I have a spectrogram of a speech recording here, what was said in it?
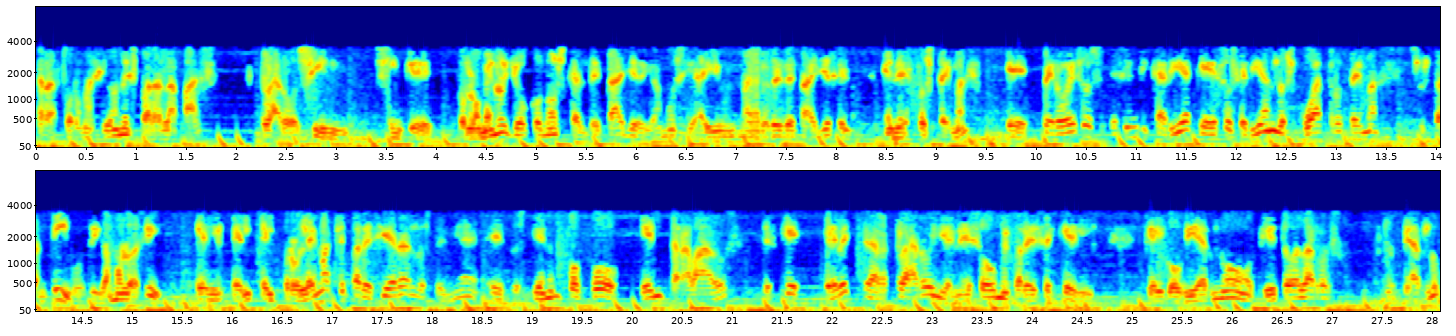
transformaciones para la paz. Claro, sin, sin que por lo menos yo conozca el detalle, digamos, si hay un mayores detalles en, en estos temas, eh, pero eso, eso indicaría que esos serían los cuatro temas sustantivos, digámoslo así. El, el, el problema que pareciera los, tenía, eh, los tiene un poco entrabados es que debe quedar claro y en eso me parece que el, que el gobierno tiene toda la razón plantearlo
